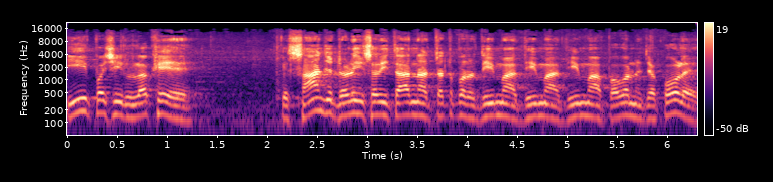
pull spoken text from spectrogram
એ પછી લખે કે સાંજ ઢળી સરિતાના તટ પર ધીમા ધીમા ધીમા પવન જકોળે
